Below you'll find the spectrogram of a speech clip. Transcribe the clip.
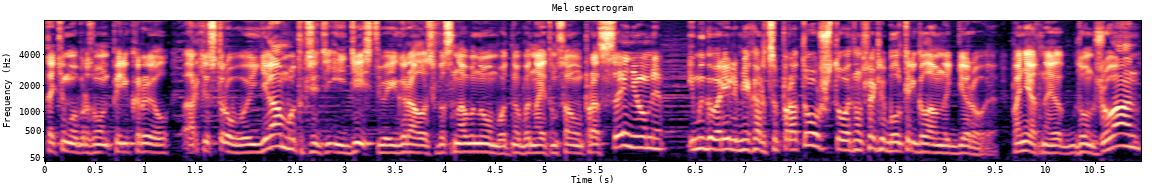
таким образом он перекрыл оркестровую яму, так сказать, и действие игралось в основном вот на этом самом просцениуме. И мы говорили, мне кажется, про то, что в этом спектакле было три главных героя. Понятно, Дон Жуан,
